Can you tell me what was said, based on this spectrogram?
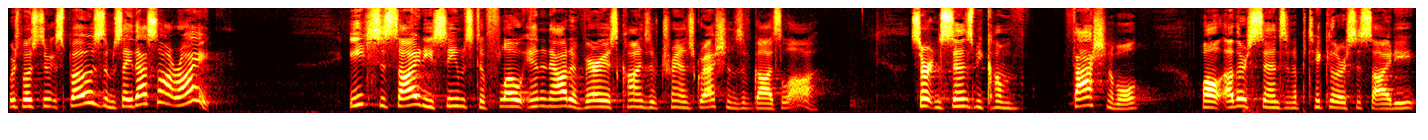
We're supposed to expose them, say, that's not right. Each society seems to flow in and out of various kinds of transgressions of God's law. Certain sins become fashionable, while other sins in a particular society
